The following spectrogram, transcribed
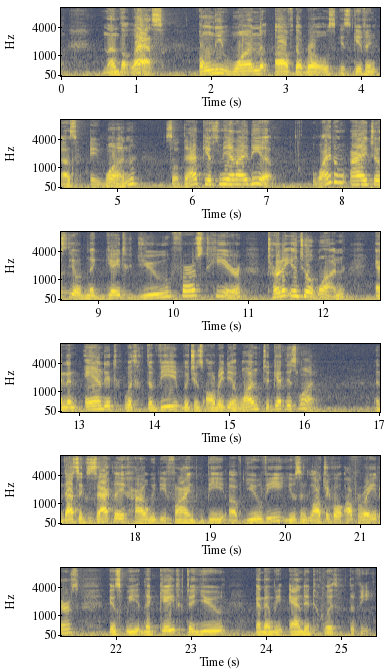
Nonetheless, only one of the rows is giving us a 1, so that gives me an idea. Why don't I just you know, negate u first here, turn it into a 1, and then AND it with the v, which is already a 1, to get this 1. And that's exactly how we define b of uv using logical operators, is we negate the u, and then we AND it with the v.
